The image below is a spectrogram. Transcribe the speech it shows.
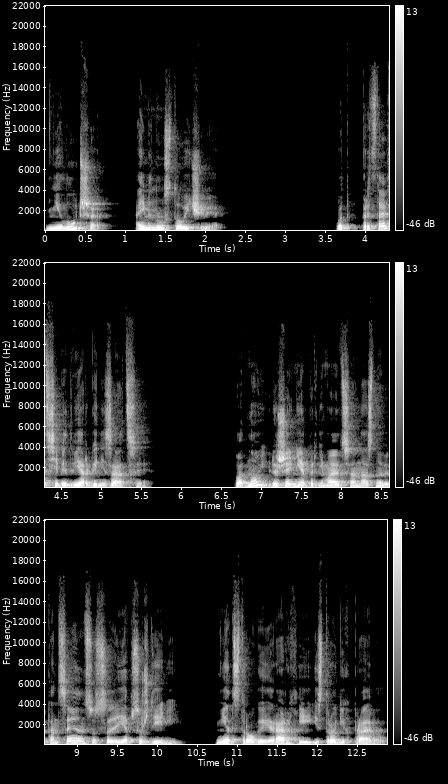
Не лучше, а именно устойчивее. Вот представьте себе две организации. В одной решения принимаются на основе консенсуса и обсуждений. Нет строгой иерархии и строгих правил.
